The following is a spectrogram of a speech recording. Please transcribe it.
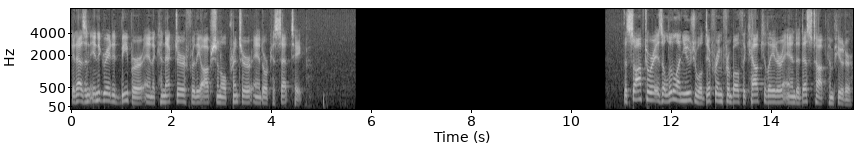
It has an integrated beeper and a connector for the optional printer and or cassette tape. The software is a little unusual, differing from both a calculator and a desktop computer.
